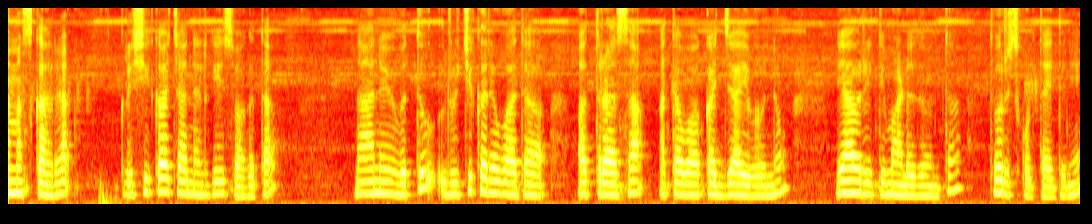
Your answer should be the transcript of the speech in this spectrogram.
ನಮಸ್ಕಾರ. ಕೃಷಿಕಾ ಚಾನೆಲ್ಗೆ ಸ್ವಾಗತ. ನಾನು ಇವತ್ತು ರುಚಿಕರವಾದ ಅತ್ರಾಸ ಅಥವಾ ಕಜ್ಜಾಯವನ್ನು ಯಾವ ರೀತಿ ಮಾಡೋದು ಅಂತ ತೋರಿಸ್ಕೊಡ್ತಾ ಇದ್ದೇನೆ.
